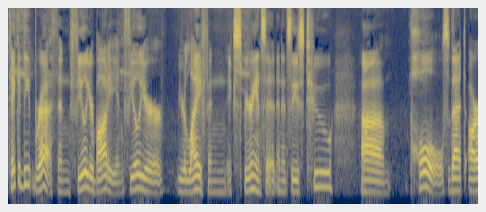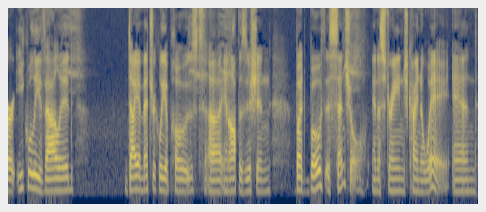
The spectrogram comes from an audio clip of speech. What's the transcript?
take a deep breath and feel your body and feel your your life and experience it. And it's these two um, poles that are equally valid, diametrically opposed, uh, in opposition, but both essential in a strange kind of way. And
